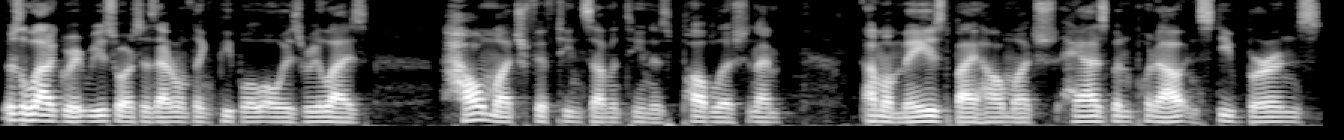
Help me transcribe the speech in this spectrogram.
there's a lot of great resources. I don't think people always realize how much 1517 is published, and I'm I'm amazed by how much has been put out. And Steve Burns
